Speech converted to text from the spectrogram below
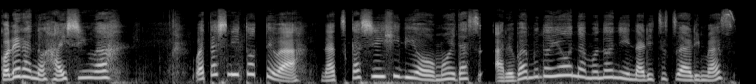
これらの配信は、私にとっては懐かしい日々を思い出すアルバムのようなものになりつつあります。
